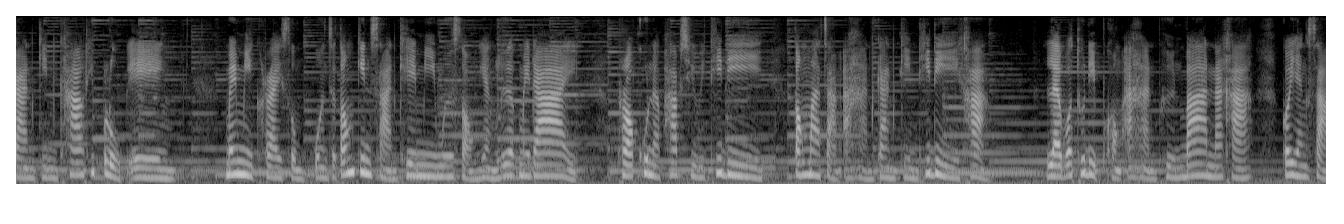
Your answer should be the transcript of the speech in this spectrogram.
การกินข้าวที่ปลูกเอง ไม่มีใครสมควรจะต้องกินสารเคมีมือสองอย่างเลือกไม่ได้ เพราะคุณภาพชีวิตที่ดีต้องมาจากอาหารการกินที่ดีค่ะ และวัตถุดิบของอาหารพื้นบ้านนะคะ ก็ยังสา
